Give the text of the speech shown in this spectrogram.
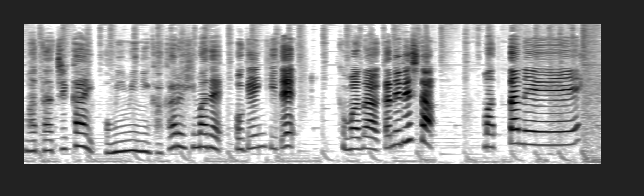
また次回お耳にかかる日までお元気で、熊田茜でした。まったねー。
